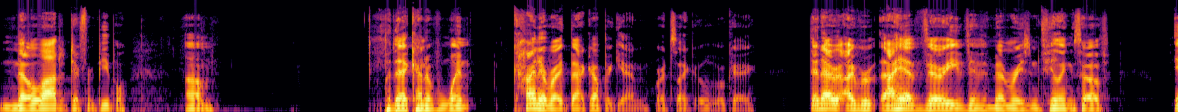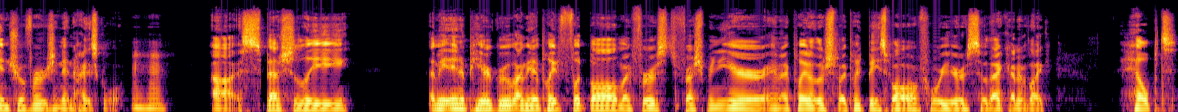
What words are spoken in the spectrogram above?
met a lot of different people. Um, but that kind of went kind of right back up again, where it's like, oh, okay. Then I I, re- I have very vivid memories and feelings of introversion in high school hmm uh, especially. I mean, in a peer group. I mean, I played football my first freshman year, and I played other. I played baseball all four years, so that kind of like helped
